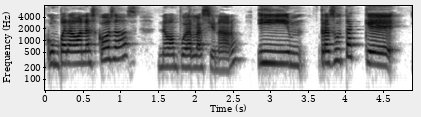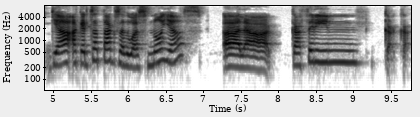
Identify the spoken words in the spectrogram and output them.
comparaven les coses, no van poder relacionar-ho. I resulta que hi ha aquests atacs a dues noies, a la Catherine... Ca- Ca-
